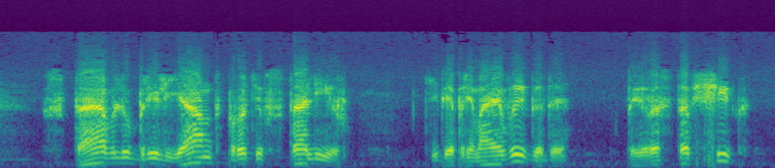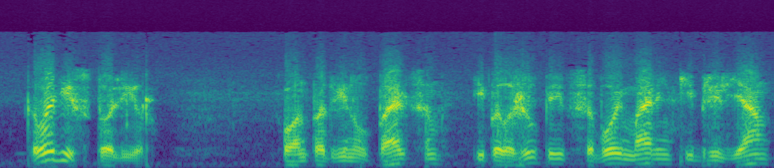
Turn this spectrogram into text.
— «ставлю бриллиант против ста лир. Тебе прямая выгода. Ты ростовщик. Клади сто лир». Он подвинул пальцем и положил перед собой маленький бриллиант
